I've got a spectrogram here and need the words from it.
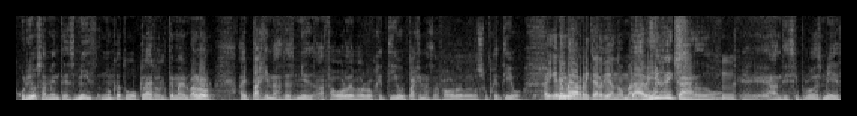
curiosamente, Smith nunca tuvo claro el tema del valor. Hay páginas de Smith a favor del valor objetivo y páginas a favor del valor subjetivo. Ahí era más ricardiano más. David Ricardo, eh, discípulo de Smith,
